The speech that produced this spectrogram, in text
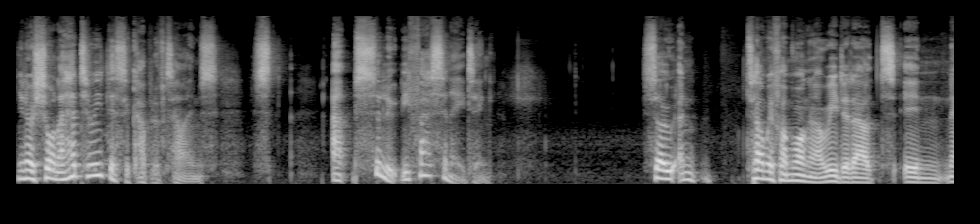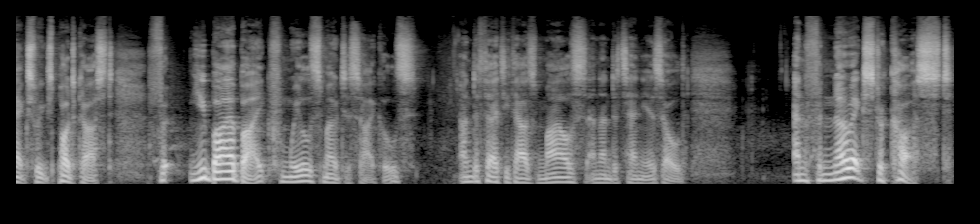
You know, Sean, I had to read this a couple of times. It's absolutely fascinating. So, and tell me if I'm wrong, and I'll read it out in next week's podcast. For, you buy a bike from Wheels Motorcycles, under 30,000 miles and under 10 years old, and for no extra cost,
